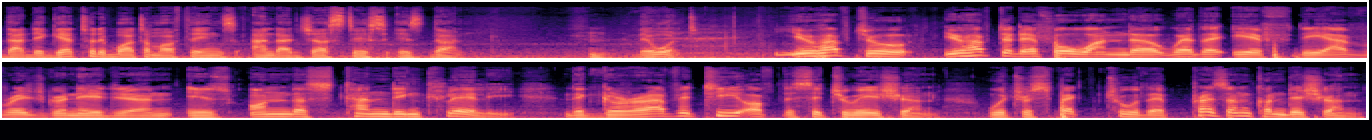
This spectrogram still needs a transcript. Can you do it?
that they get to the bottom of things and that justice is done. Hmm. They won't. You have to you have to therefore wonder whether if the average Grenadian is understanding clearly the gravity of the situation with respect to the present condition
